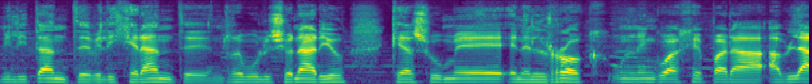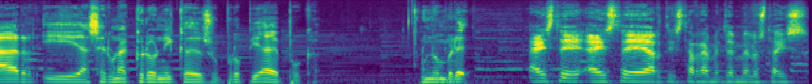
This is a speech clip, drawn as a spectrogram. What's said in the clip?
militante, beligerante, revolucionario, que asume en el rock un lenguaje para hablar y hacer una crónica de su propia época. Un hombre. A este, a este artista realmente me lo estáis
